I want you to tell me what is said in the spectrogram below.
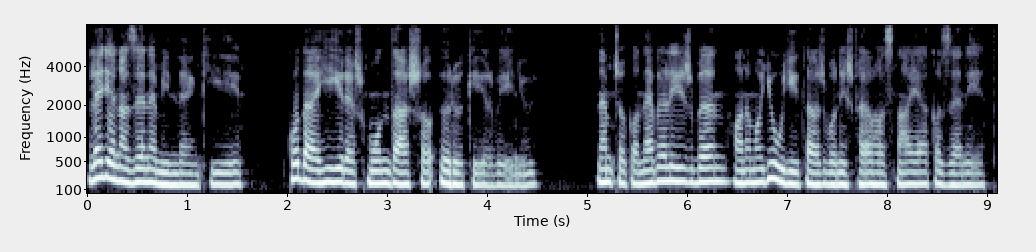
Legyen a zene mindenkié. Kodály híres mondása örökérvényű. Nem csak a nevelésben, hanem a gyógyításban is felhasználják a zenét.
